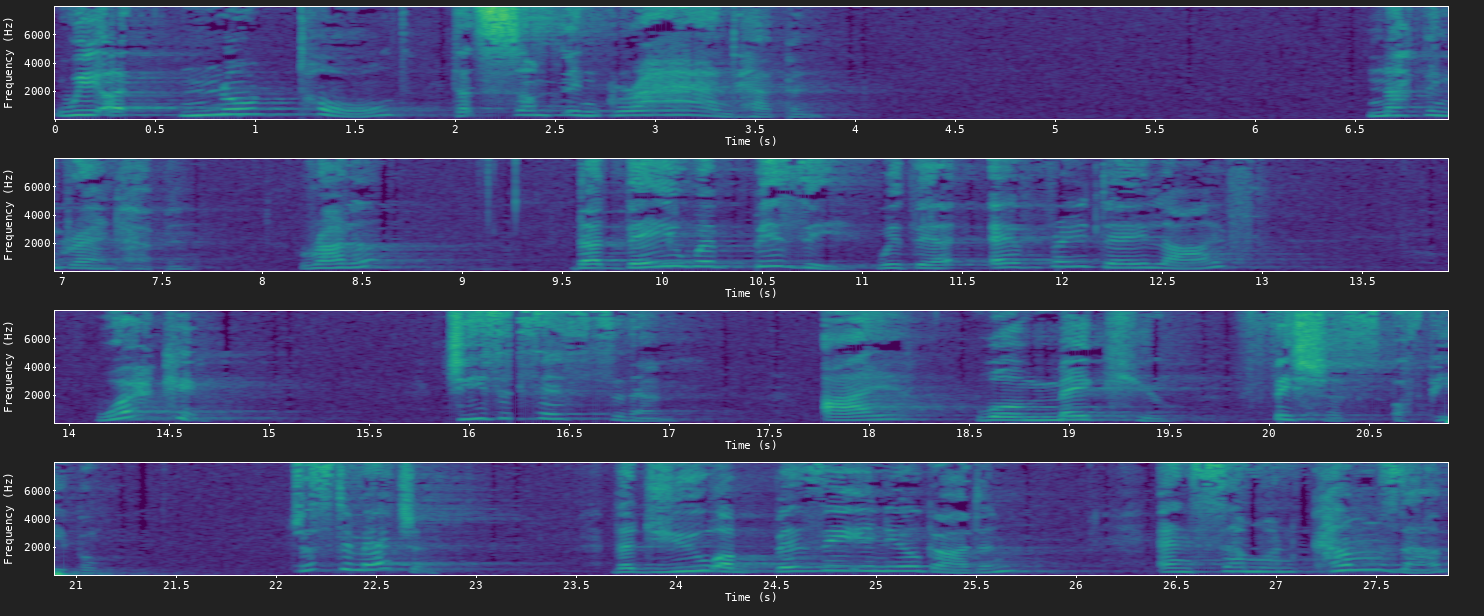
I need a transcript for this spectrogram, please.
We are not told that something grand happened. Nothing grand happened. Rather, that they were busy with their everyday life, working Jesus says to them, I will make you fishers of people. Just imagine that you are busy in your garden and someone comes up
